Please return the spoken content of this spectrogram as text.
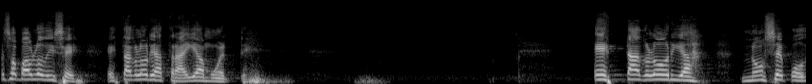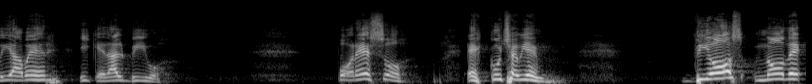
Eso Pablo dice, esta gloria traía muerte. Esta gloria no se podía ver y quedar vivo. Por eso, escuche bien, Dios no de...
